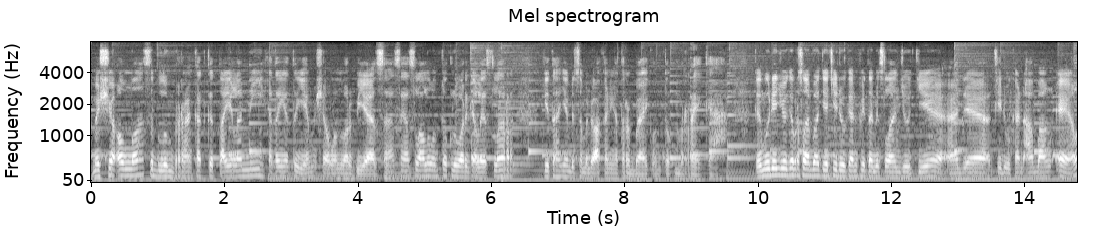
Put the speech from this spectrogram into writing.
Masya Allah sebelum berangkat ke Thailand nih, katanya tuh ya Masya Allah luar biasa. Saya selalu untuk keluarga Leslar kita hanya bisa mendoakan yang terbaik untuk mereka. Kemudian juga persahabat ya cidukan vitamin selanjutnya ada cidukan Abang L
